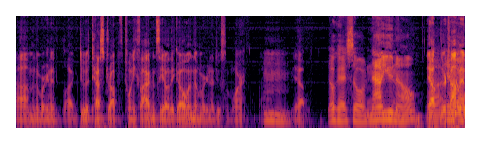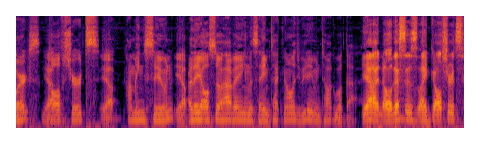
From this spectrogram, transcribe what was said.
Um, and then we're gonna like do a test drop of 25 and see how they go, and then we're gonna do some more. Mm. Yeah, Okay, so now you know. Yep, uh, they're in the coming. works. Yep. Golf shirts yeah, coming soon. Yep. Are they also having the same technology? We didn't even talk about that. yeah. No, this is like golf shirts.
